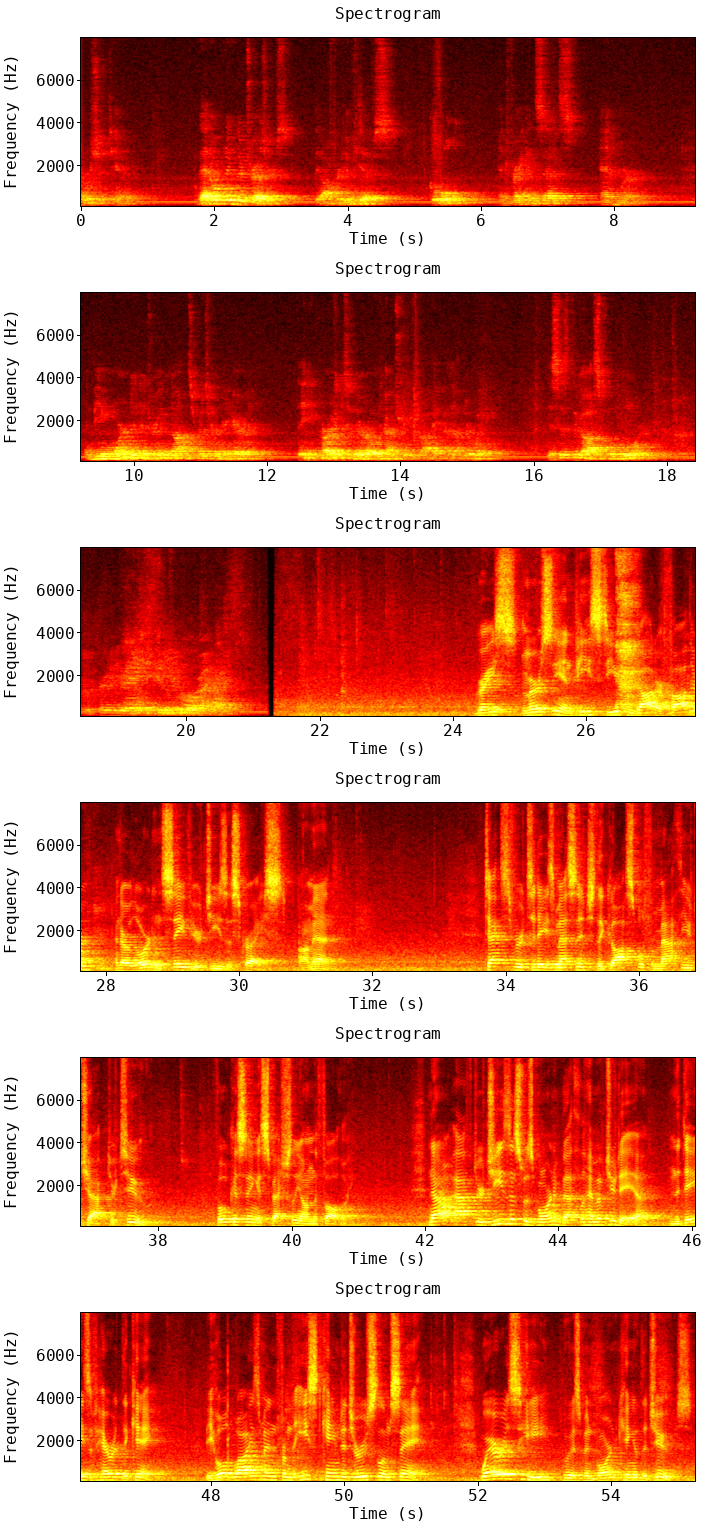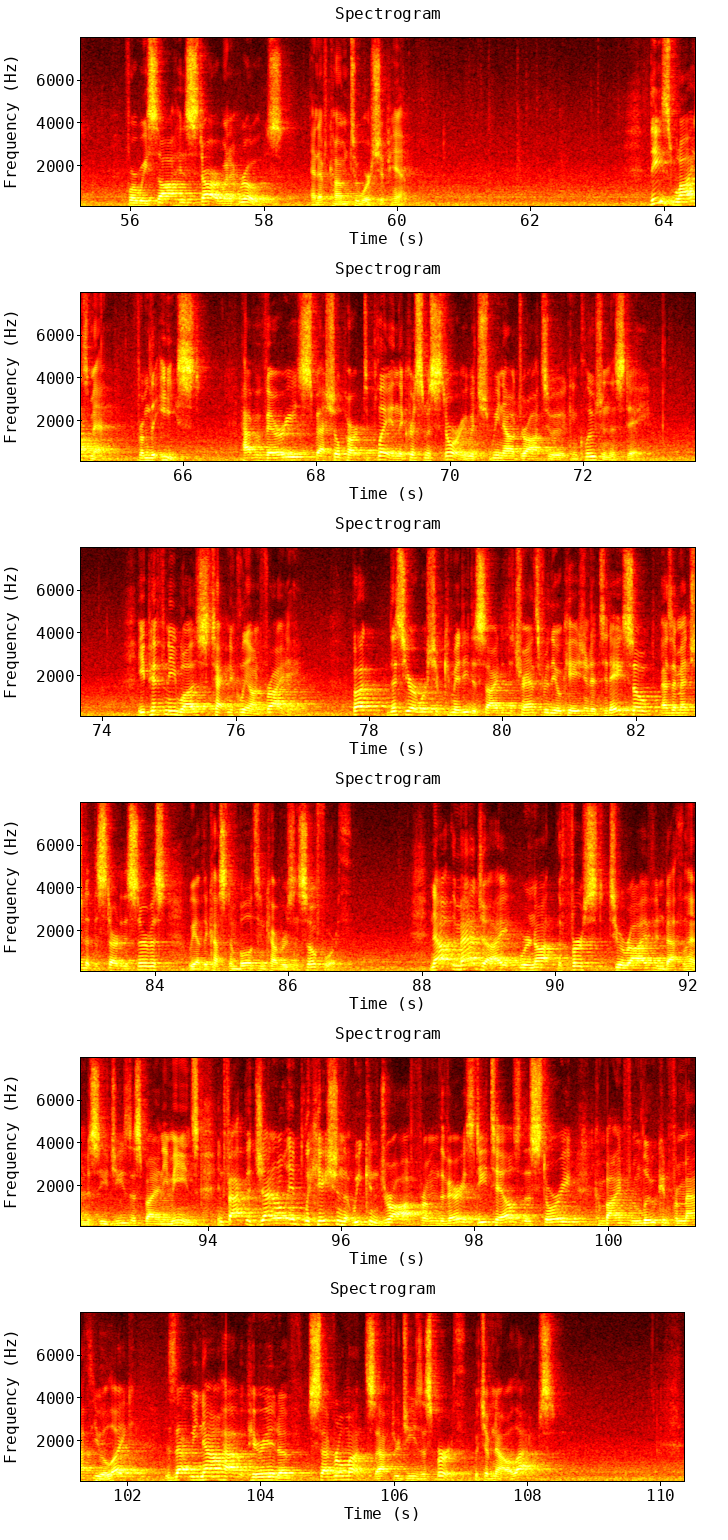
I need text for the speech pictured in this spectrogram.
worshipped him. Then, opening their treasures, they offered him gifts gold, and frankincense, and myrrh. And being warned in a dream not to return to Herod, they departed to their own country by another way. This is the gospel of the Lord. Grace, mercy, and peace to you from God our Father and our Lord and Savior Jesus Christ. Amen. Text for today's message the Gospel from Matthew chapter 2, focusing especially on the following. Now, after Jesus was born in Bethlehem of Judea, in the days of Herod the king, behold, wise men from the east came to Jerusalem, saying, where is he who has been born King of the Jews? For we saw his star when it rose, and have come to worship him. These wise men from the east have a very special part to play in the Christmas story, which we now draw to a conclusion this day. Epiphany was technically on Friday, but this year, our worship committee decided to transfer the occasion to today. So, as I mentioned at the start of the service, we have the custom bulletin covers and so forth. Now, the Magi were not the first to arrive in Bethlehem to see Jesus by any means. In fact, the general implication that we can draw from the various details of the story combined from Luke and from Matthew alike is that we now have a period of several months after Jesus' birth, which have now elapsed.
